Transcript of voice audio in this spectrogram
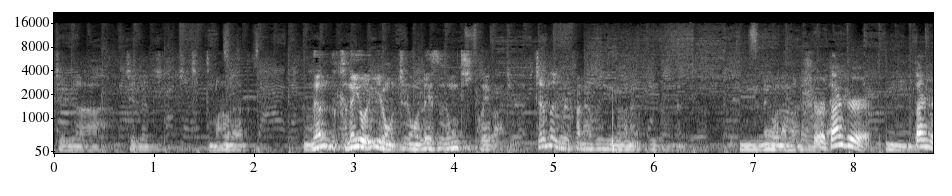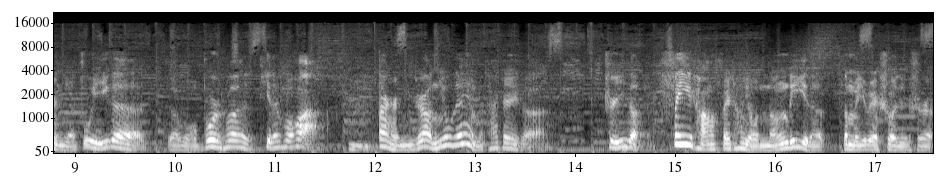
这个这个怎么说呢？能可能有一种这种类似这种体会吧，就是真的就是翻来覆去一种一种感觉，嗯，没有那么是，但是，嗯。但是你要注意一个，呃我不是说替他说话，嗯。但是你知道 New Game 它这个是一个非常非常有能力的这么一位设计师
